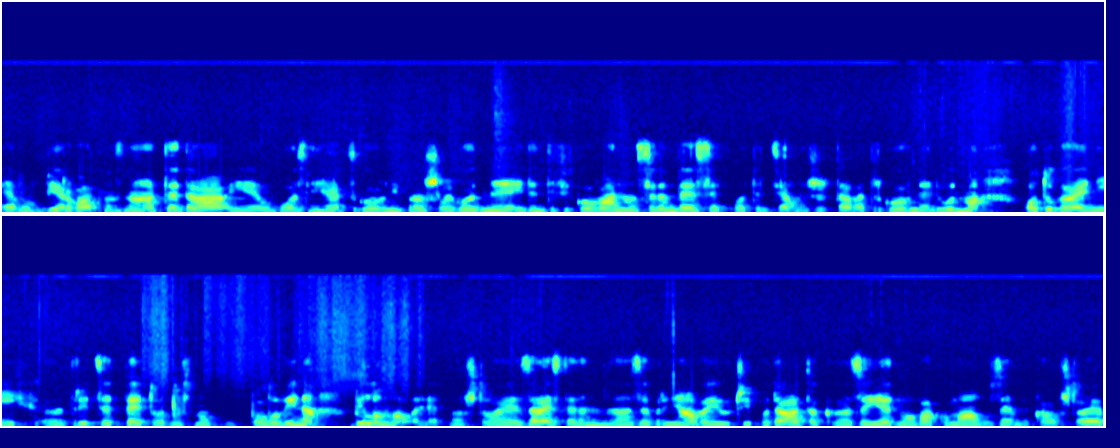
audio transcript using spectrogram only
evo, vjerovatno znate da je u Bosni i Hercegovini prošle godine identifikovano 70 potencijalnih žrtava trgovine ljudima. Od toga je njih 35, e, odnosno polovina, bilo maloljetno, što je zaista jedan zabrinjavajući podatak za jednu ovako malu zemlju kao što je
